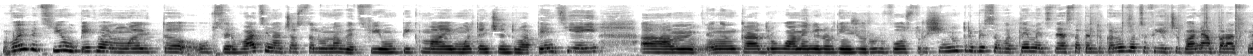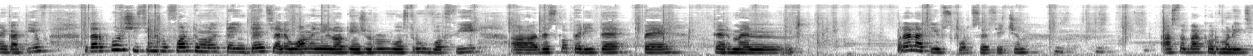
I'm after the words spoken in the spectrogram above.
Voi veți fi un pic mai mult uh, observați în această lună, veți fi un pic mai mult în centrul atenției, um, în cadrul oamenilor din jurul vostru și nu trebuie să vă temeți de asta pentru că nu vă să fie ceva neapărat negativ, dar pur și simplu foarte multe intenții ale oamenilor din jurul vostru vor fi uh, descoperite pe termen relativ scurt, să zicem. Asta dacă urmăriți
